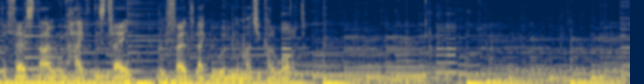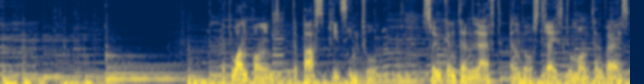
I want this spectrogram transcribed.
the first time we hiked this trail, we felt like we were in a magical world. At one point, the path splits in two, so you can turn left and go straight to Mountain Montenverse,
